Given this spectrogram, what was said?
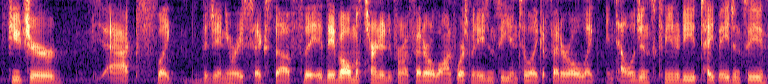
future acts like the January 6th stuff. They they've almost turned it from a federal law enforcement agency into like a federal like intelligence community type agency.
